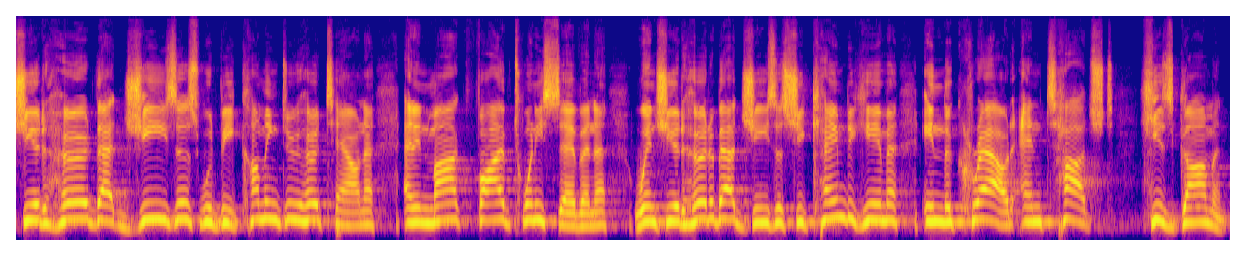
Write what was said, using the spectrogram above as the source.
She had heard that Jesus would be coming to her town. And in Mark 5 27, when she had heard about Jesus, she came to him in the crowd and touched his garment.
